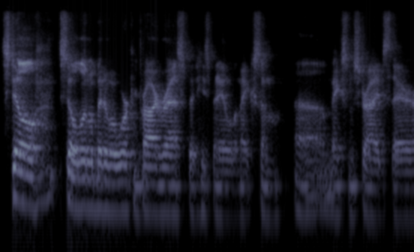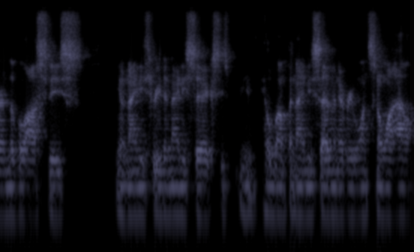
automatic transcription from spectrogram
still still a little bit of a work in progress, but he's been able to make some uh, make some strides there. And the velocities, you know, 93 to 96. He's, he'll bump a 97 every once in a while.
